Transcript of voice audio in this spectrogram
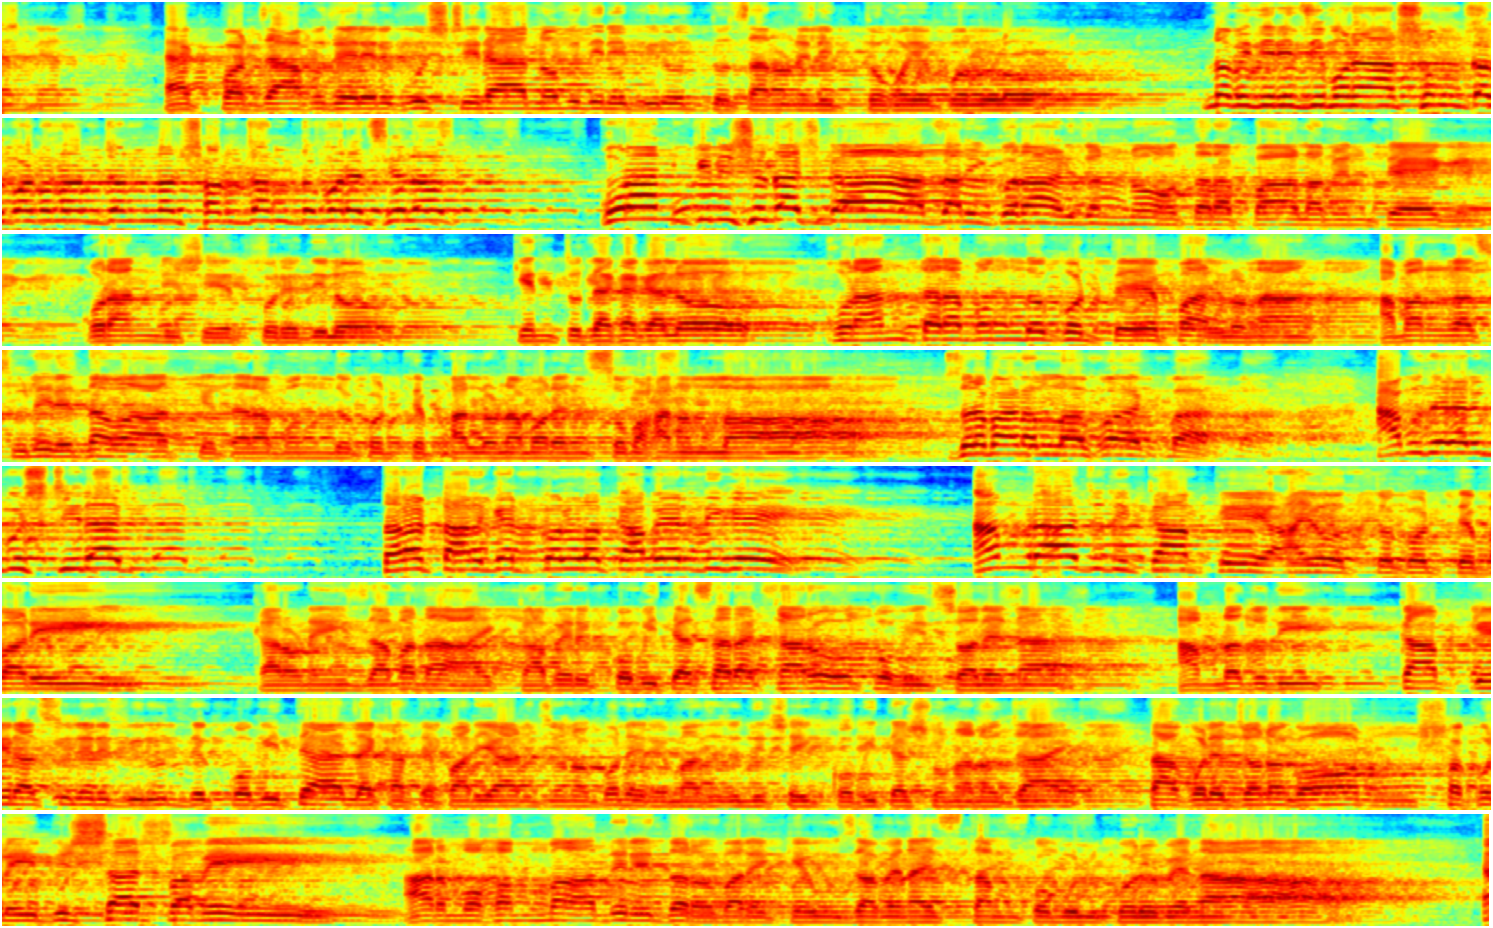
এক পর্যায়ে আবু জেলের গোষ্ঠীরা নবীদের বিরুদ্ধে চারণে লিপ্ত হয়ে পড়ল। নবীদের জীবনে আশঙ্কা ঘটনার জন্য ষড়যন্ত্র করেছিল। কোরআনকে নিষেধাজ্ঞা জারি করার জন্য তারা পার্লামেন্টে কোরআন নিষেধ করে দিল। কিন্তু দেখা গেল কোরআন তারা বন্ধ করতে পারল না। আমার রাসূলের দাওয়াতকে তারা বন্ধ করতে পারল না বলেন সুবহানাল্লাহ। সুবহানাল্লাহু আকবার। আবু জেলের গোষ্ঠীরা তারা টার্গেট করল কাবের দিকে। আমরা যদি কাবকে আয়ত্ত করতে পারি, কারণ এই জামানায় কাবের কবিতা ছাড়া কারও কবি চলে না। আমরা যদি কাবকে রাসুলের বিরুদ্ধে কবিতা লেখাতে পারি আর জনগণের মাঝে যদি সেই কবিতা শোনানো যায়, তাহলে জনগণ সকলেই বিশ্বাস পাবে আর মোহাম্মাদের দরবারে কেউ যাবে না, ইসলাম কবুল করবে না।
